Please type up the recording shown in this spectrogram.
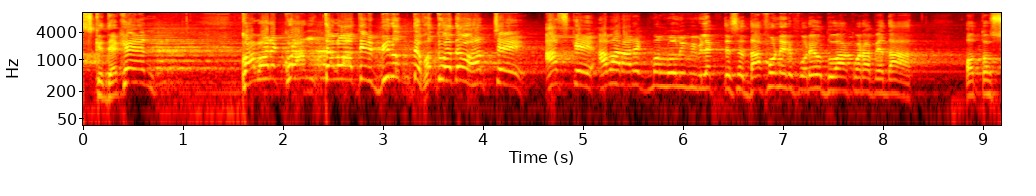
আজকে দেখেন, কবরে কোরআন তেলাওয়াতের বিরুদ্ধে ফতোয়া দেওয়া হচ্ছে। আজকে আবার আরেক মৌলবী লিখতেছে, দাফনের পরেও দোয়া করা বেদাত। অথচ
